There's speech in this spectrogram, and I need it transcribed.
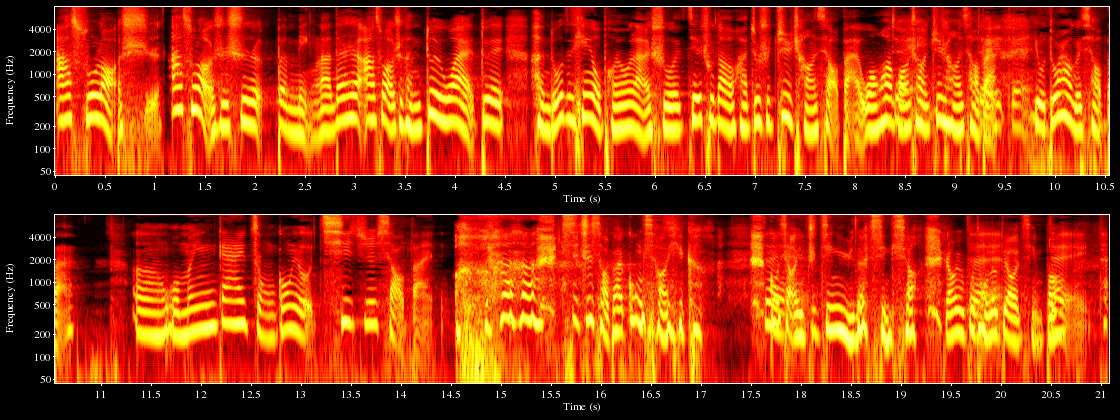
阿苏老师。阿苏老师是本名了，但是阿苏老师可能对外对很多的听友朋友来说，接触到的话就是剧场小白，文化广场剧场小白对对有多少个小白？嗯，我们应该总共有七只小白，七只小白共享一个，共享一只金鱼的形象，然后有不同的表情包。对，它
